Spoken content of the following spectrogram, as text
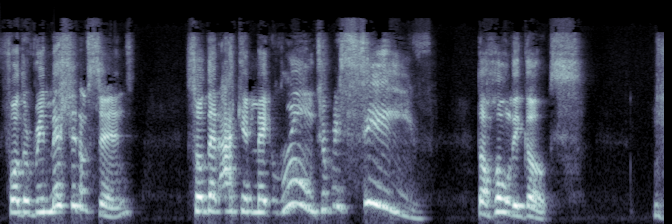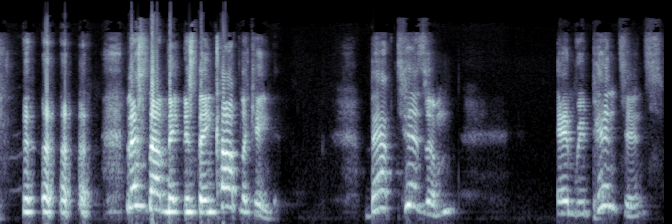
for the remission of sins so that I can make room to receive the Holy Ghost. Let's not make this thing complicated. Baptism and repentance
